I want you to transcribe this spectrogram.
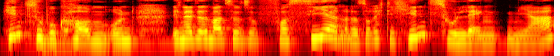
hinzubekommen und ich nenne das mal so, so forcieren oder so richtig hinzulenken, ja.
